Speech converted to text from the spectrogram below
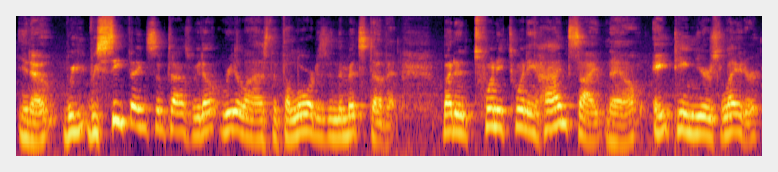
You know, we, we see things sometimes we don't realize that the Lord is in the midst of it. But in 2020 hindsight now, 18 years later,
